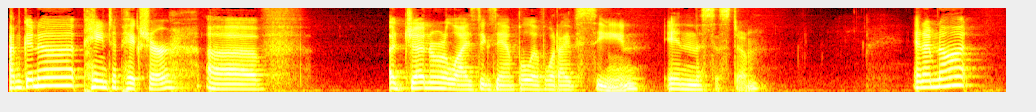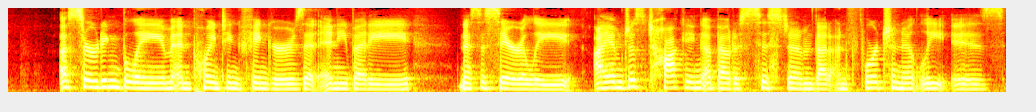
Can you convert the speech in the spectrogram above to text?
I'm going to paint a picture of a generalized example of what I've seen in the system. And I'm not asserting blame and pointing fingers at anybody necessarily. I am just talking about a system that unfortunately is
